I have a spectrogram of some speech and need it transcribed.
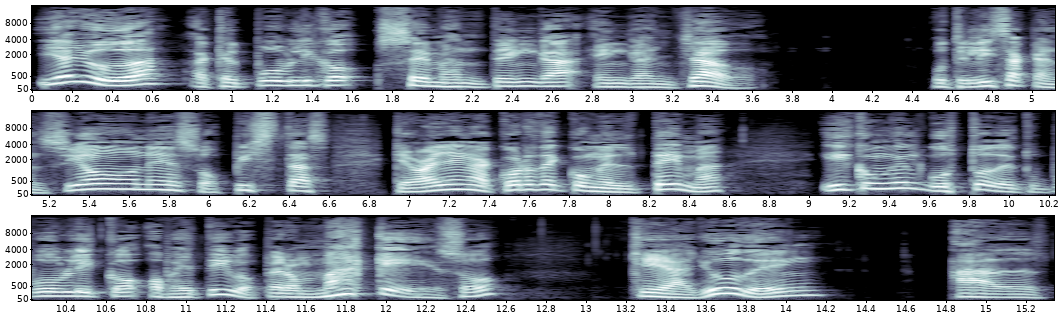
y ayuda a que el público se mantenga enganchado. Utiliza canciones o pistas que vayan acorde con el tema y con el gusto de tu público objetivo, pero más que eso, que ayuden al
